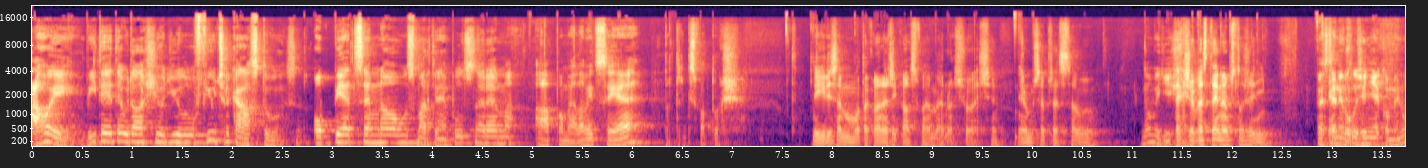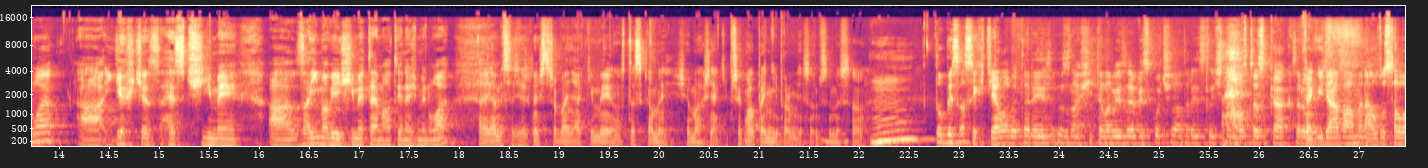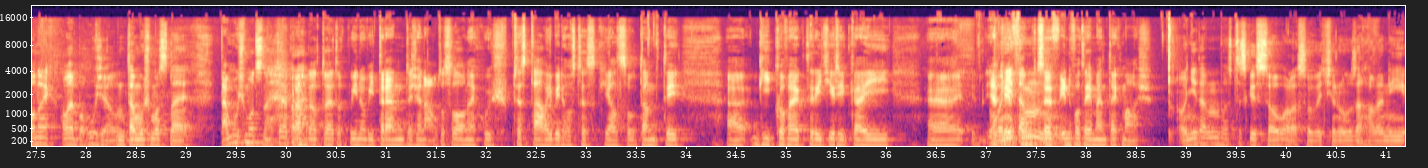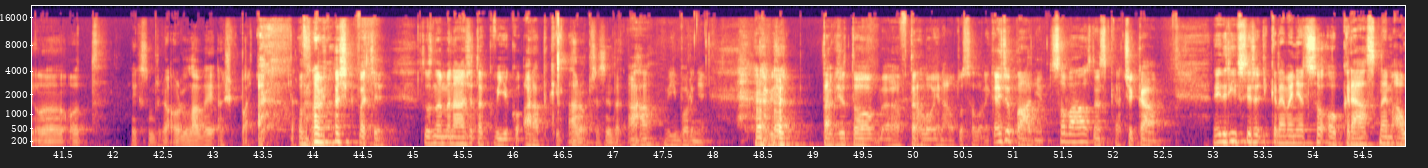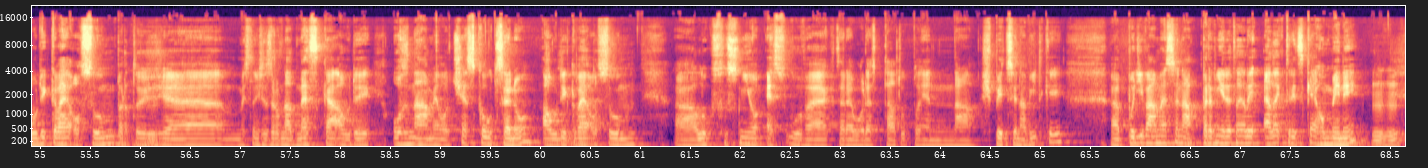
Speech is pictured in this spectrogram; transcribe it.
Ahoj, vítejte u dalšího dílu Futurecastu. Opět se mnou, s Martinem Pulsnerem a po mé levici je... Patrik Svatoš. Nikdy jsem mu takhle neříkal své jméno, člověče, jenom se představuju. No vidíš. Takže ve stejném složení. Ve stejném Jako- složení jako minule a ještě s hezčími a zajímavějšími tématy než minule. A já myslím, že řekneš třeba nějakými hosteskami, že máš nějaký překvapení pro mě, jsem si myslel. Hmm, to bys asi chtěl, aby tady z naší televize vyskočila tady sličná hosteska, kterou Tak- vydáváme na autosalonech, ale bohužel. No, tam už moc ne. Tam už moc ne, to je pravda, to je takový nový trend, že na autosalonech už přestávají být hostesky, ale jsou tam ty uh, geekové, kteří ti říkají, uh, jaké Oni tam- funkce v infotainmentech máš. Oni tam hostesky jsou, ale jsou většinou zahalený o- od, jak jsem říkal, od hlavy až k patě. Od hlavy až k patě. To znamená, že takový jako arabky. Ano, přesně tak. Aha, výborně. Takže, takže to eh, vtrhlo i na autosalony. Každopádně, co vás dneska čeká? Nejdřív si řekneme něco o krásném Audi Q8, protože myslím, že zrovna dneska Audi oznámilo českou cenu Audi Q8 eh, luxusního SUV, které bude stát úplně na špici nabídky. Eh, Podíváme se na první detaily elektrického Mini. Mhm.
